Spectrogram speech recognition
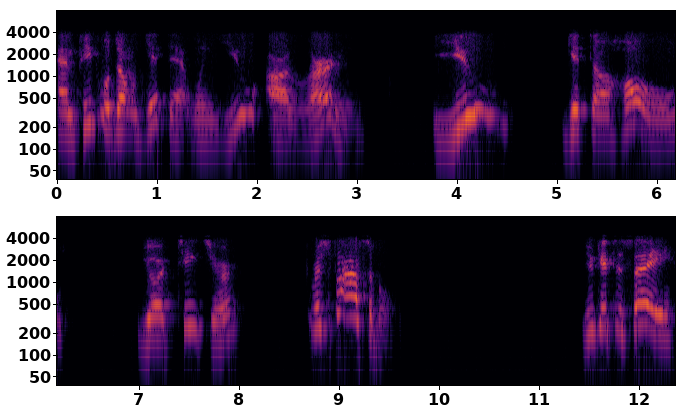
And people don't get that. When you are learning, you get to hold your teacher responsible. You get to say,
